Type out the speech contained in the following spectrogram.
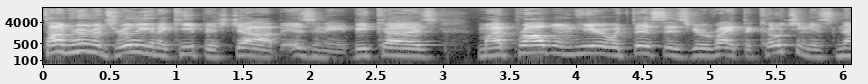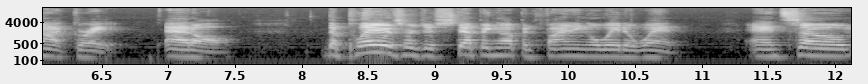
Tom Herman's really going to keep his job, isn't he? Because my problem here with this is you're right. The coaching is not great at all. The players are just stepping up and finding a way to win. And so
